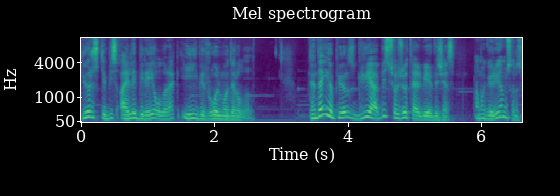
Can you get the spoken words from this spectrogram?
Diyoruz ki biz aile bireyi olarak iyi bir rol model olalım. Neden yapıyoruz? Güya biz çocuğu terbiye edeceğiz. Ama görüyor musunuz?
